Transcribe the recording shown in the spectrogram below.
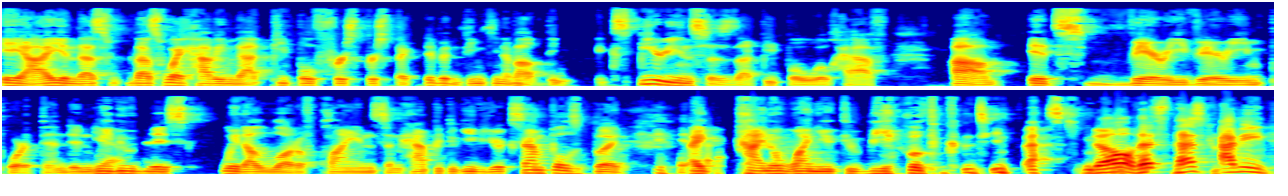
AI, and that's that's why having that people first perspective and thinking about the experiences that people will have um, it's very very important and yeah. we do this with a lot of clients i'm happy to give you examples but yeah. i kind of want you to be able to continue asking no that's that's i mean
